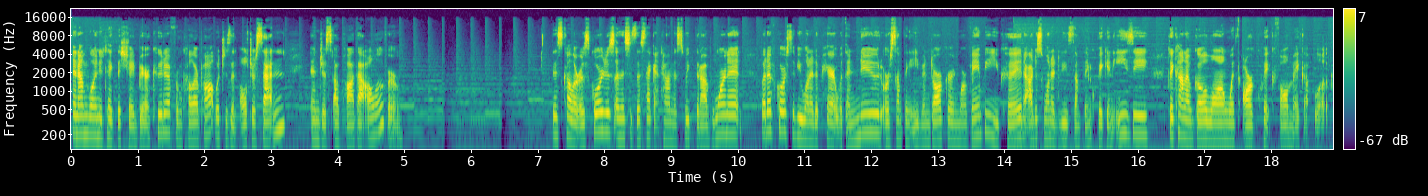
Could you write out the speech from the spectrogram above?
And I'm going to take the shade Barracuda from ColourPop, which is an ultra satin, and just apply that all over. This color is gorgeous, and this is the second time this week that I've worn it. But of course, if you wanted to pair it with a nude or something even darker and more vampy, you could. I just wanted to do something quick and easy to kind of go along with our quick fall makeup look.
